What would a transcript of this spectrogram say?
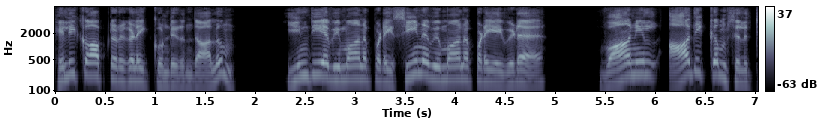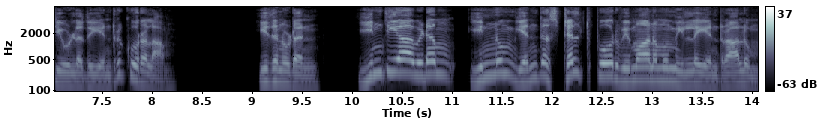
ஹெலிகாப்டர்களைக் கொண்டிருந்தாலும் இந்திய விமானப்படை சீன விமானப்படையை விட வானில் ஆதிக்கம் செலுத்தியுள்ளது என்று கூறலாம். இதனுடன் இந்தியாவிடம் இன்னும் எந்த ஸ்டெல்த் போர் விமானமும் இல்லை என்றாலும்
